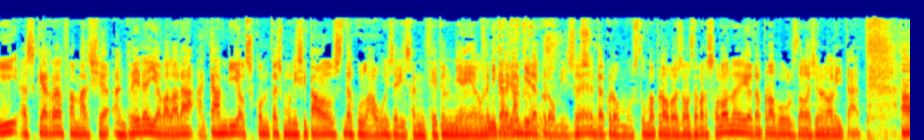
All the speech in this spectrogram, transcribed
i Esquerra fa marxa enrere i avalarà a canvi els comptes municipals de Colau. És a dir, s'han fet un, una mica de canvi de cromis, eh? Sí. de cromos. Tu m'aproves els de Barcelona i jo t'aprovo els de la Generalitat. A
